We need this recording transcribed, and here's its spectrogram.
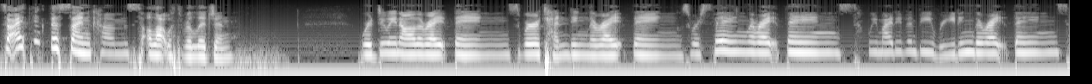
So I think this sign comes a lot with religion. We're doing all the right things. We're attending the right things. We're saying the right things. We might even be reading the right things.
